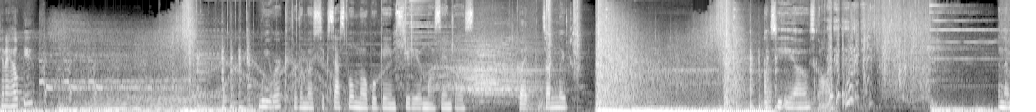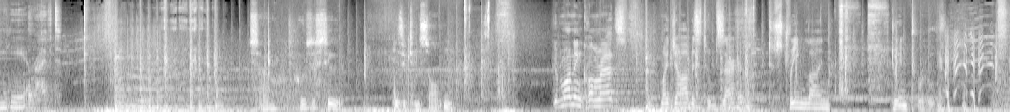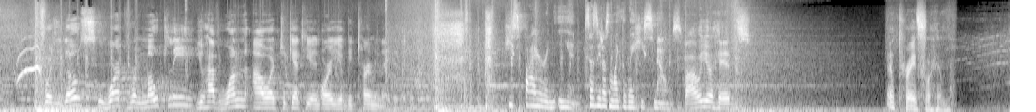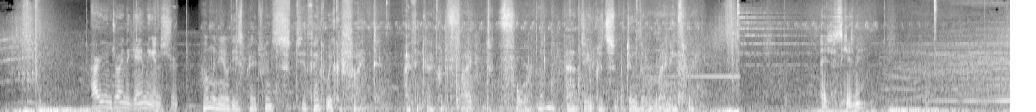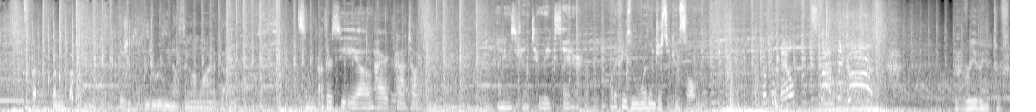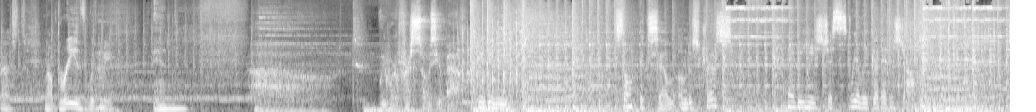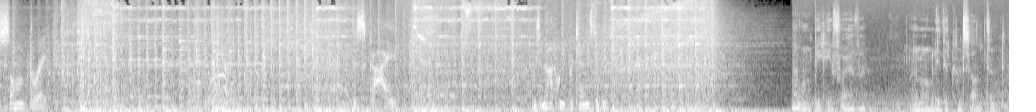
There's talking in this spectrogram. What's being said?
Can I help you? We work for the most successful mobile game studio in Los Angeles. But suddenly, our CEO is gone. And then he arrived. So, who's the suit? He's a consultant. Good morning, comrades. My job is to observe, to streamline, to improve. For those who work remotely, you have one hour to get here or you'll be terminated. He's firing Ian. Says he doesn't like the way he smells. Bow your heads and pray for him. How are you enjoying the gaming industry? How many of these patrons do you think we could fight? I think I could fight four of them, and you could subdue the remaining three. Excuse me? There's literally nothing online about it. Some other CEO hired Patoff, and he was killed two weeks later. What if he's more than just a consultant? What the hell? Stop the car! You're breathing too fast. Now breathe with me. In. Out. We work for a sociopath. Some excel under stress, Maybe he's just really good at his job. Some break. This guy. He's not who he pretends to be. I won't be here forever. I'm only the consultant.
